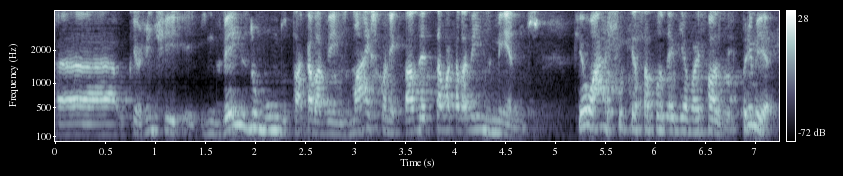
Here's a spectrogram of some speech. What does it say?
é, o que a gente, em vez do mundo estar tá cada vez mais conectado, ele estava cada vez menos. O que eu acho que essa pandemia vai fazer? Primeiro,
